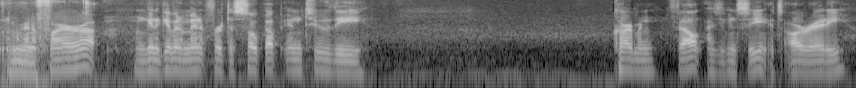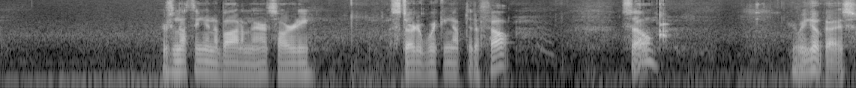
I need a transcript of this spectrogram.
We're to fire up. I'm to give it a minute for it to soak up into the carbon felt. As you can see, it's already there's nothing in the bottom there. It's already started wicking up to the felt. So, here we go, guys.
